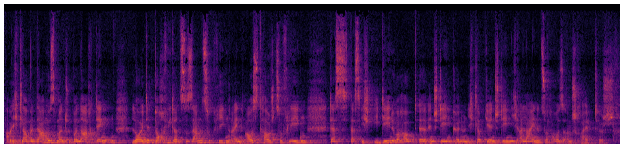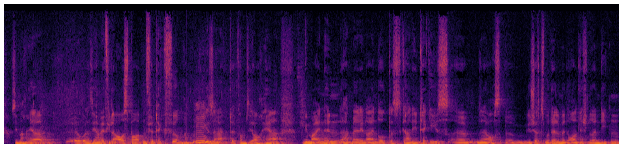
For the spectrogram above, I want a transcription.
Aber ich glaube, da muss man drüber nachdenken, Leute doch wieder zusammenzukriegen, einen Austausch zu pflegen, dass, dass Ideen überhaupt äh, entstehen können. Und ich glaube, die entstehen nicht alleine zu Hause am Schreibtisch. Sie machen ja, äh, oder Sie haben ja viele Ausbauten für Tech-Firmen, hatten Sie mhm. gesagt, da kommen Sie auch her. Gemeinhin hat man ja den Eindruck, dass gerade die Techies äh, sind ja auch äh, Geschäftsmodelle mit ordentlichen Renditen,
